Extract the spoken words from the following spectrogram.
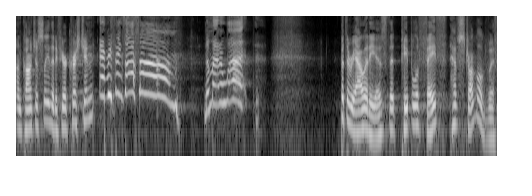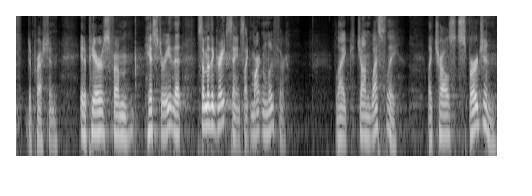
unconsciously, that if you're a Christian, everything's awesome no matter what. But the reality is that people of faith have struggled with depression. It appears from history that some of the great saints, like Martin Luther, like John Wesley, like Charles Spurgeon,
